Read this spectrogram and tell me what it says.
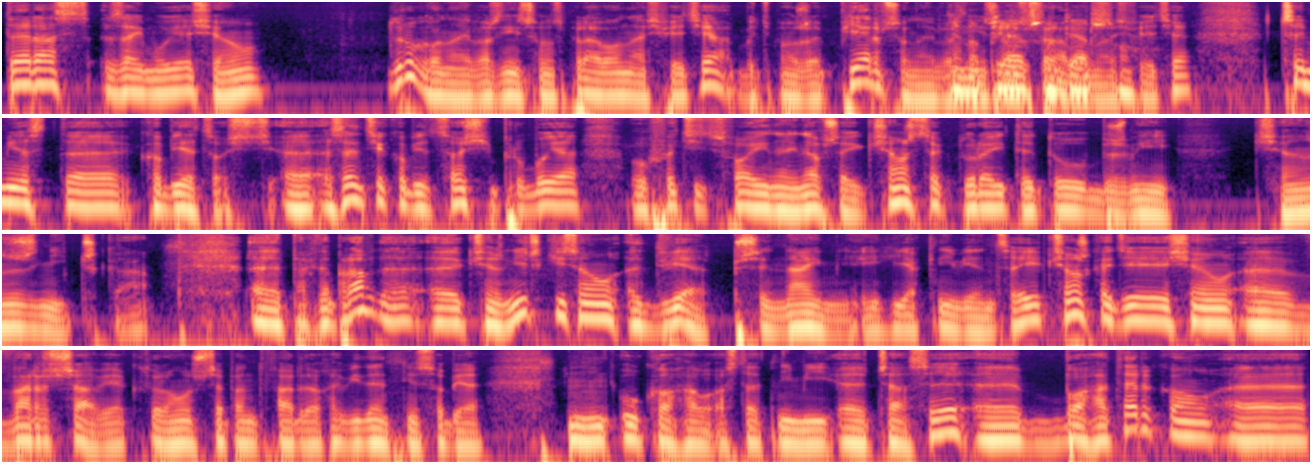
Teraz zajmuje się drugą najważniejszą sprawą na świecie, a być może pierwszą najważniejszą no, pierwszą, sprawą pierwszą. na świecie, czym jest e, kobiecość. E, esencję kobiecości próbuje uchwycić w swojej najnowszej książce, której tytuł brzmi Księżniczka. E, tak naprawdę e, księżniczki są dwie, przynajmniej, jak nie więcej. Książka dzieje się e, w Warszawie, którą Szczepan Twardoch ewidentnie sobie mm, ukochał ostatnimi e, czasy. E, bohaterką e,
